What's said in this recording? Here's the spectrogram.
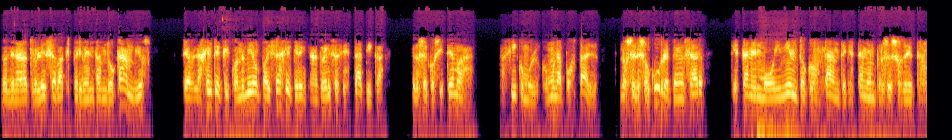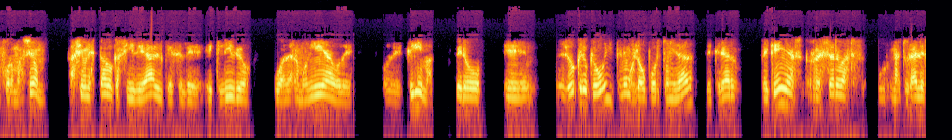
donde la naturaleza va experimentando cambios. O sea, la gente que cuando mira un paisaje cree que la naturaleza es estática, que los ecosistemas, así como, como una postal, no se les ocurre pensar que están en movimiento constante, que están en procesos de transformación hacia un estado casi ideal, que es el de equilibrio o de armonía o de, o de clima. Pero eh, yo creo que hoy tenemos la oportunidad de crear pequeñas reservas ur- naturales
